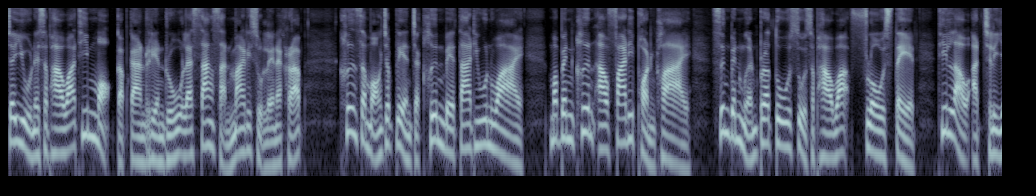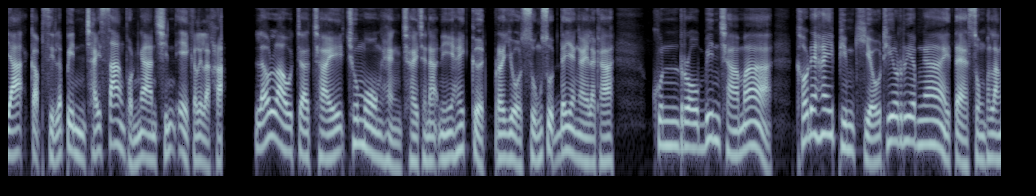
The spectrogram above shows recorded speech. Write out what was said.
จะอยู่ในสภาวะที่เหมาะกับการเรียนรู้และสร้างสรรค์มากที่สุดเลยนะครับ คลื่นสมองจะเปลี่ยนจากคลื่นเบต้าที่วุ่นวาย มาเป็นคลื่นอัลฟาที่ผ่อนคลาย ซึ่งเป็นเหมือนประตูสู่สภาวะ flow state ที่เหล่าอัจฉริยะกับศิลปินใช้สร้างผลงานชิ้นเอกกันเลยล่ะครับ แล้วเราจะใช้ชั่วโมงแห่งชัยชนะนี้ให้เกิดประโยชน์สูงสุดได้ยังไงล่ะคะ คุณโรบินชามาเขาได้ให้พิมพ์เขียวที่เรียบง่าย แต่ทรงพลัง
